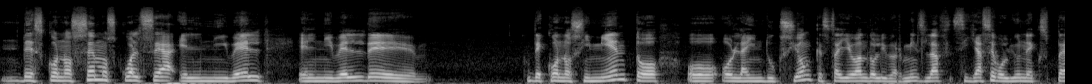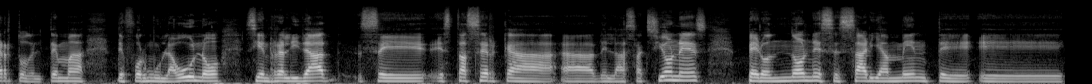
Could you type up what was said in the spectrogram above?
desconocemos cuál sea el nivel, el nivel de de conocimiento o, la inducción que está llevando Oliver Minslav, si ya se volvió un experto del tema de Fórmula 1, si en realidad se está cerca uh, de las acciones, pero no necesariamente eh,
